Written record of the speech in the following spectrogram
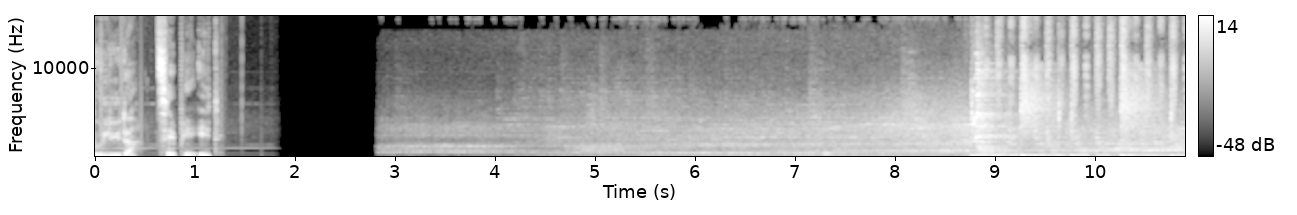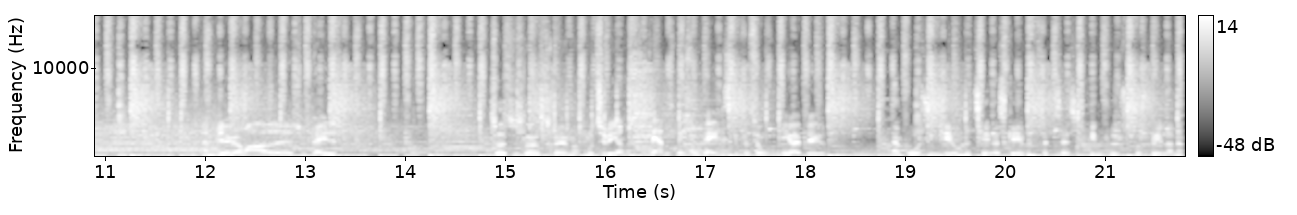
Du lytter til P1. Han virker meget øh, sympatisk. Fantastisk landstræner. Motiverende. Verdens mest sympatiske person i øjeblikket. Han bruger sin evne til at skabe en fantastisk indflydelse på spillerne.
